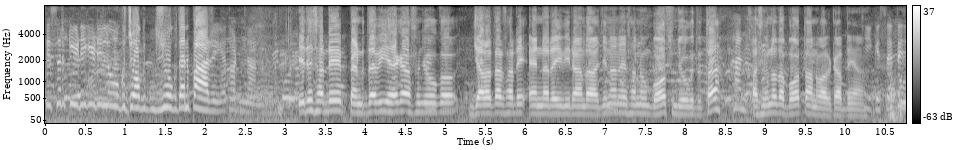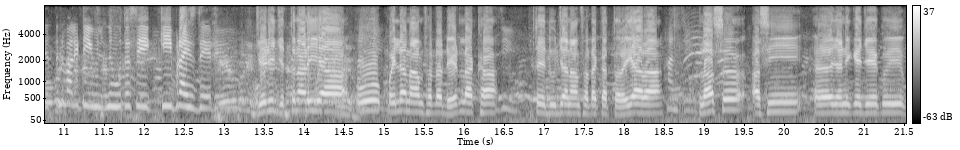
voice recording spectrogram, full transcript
ਤੇ ਸਰ ਕਿਹੜੇ-ਕਿਹੜੇ ਲੋਕ ਯੋਗ- ਯੋਗਦਾਨ ਪਾ ਰਹੇ ਆ ਤੁਹਾਡੇ ਨਾਲ? ਇਹਦੇ ਸਾਡੇ ਪਿੰਡ ਦਾ ਵੀ ਹੈਗਾ ਸੰਯੋਗ। ਜ਼ਿਆਦਾਤਰ ਸਾਡੇ ਐਨ ਆਰ ਆਈ ਵੀਰਾਂ ਦਾ ਜਿਨ੍ਹਾਂ ਨੇ ਸਾਨੂੰ ਬਹੁਤ ਸੰਯੋਗ ਦਿੱਤਾ। ਹਾਂਜੀ। ਅਸੀਂ ਉਹਨਾਂ ਦਾ ਬਹੁਤ ਧੰਨਵਾਦ ਕਰਦੇ ਹਾਂ। ਠੀਕ ਹੈ ਸਰ ਤੇ ਜਿੱਤਣ ਵਾਲੀ ਟੀਮ ਨੂੰ ਤੁਸੀਂ ਕੀ ਪ੍ਰਾਈਜ਼ ਦੇ ਰਹੇ ਹੋ? ਜਿਹੜੀ ਜਿੱਤਣ ਵਾਲੀ ਆ ਉਹ ਪਹਿਲਾ ਨਾਮ ਸਾਡਾ 1.5 ਲੱਖ ਆ। ਜੀ। ਤੇ ਦੂਜਾ ਨਾਮ ਸਾਡਾ 71000 ਆ। ਹਾਂਜੀ। ਪਲੱਸ ਅਸੀਂ ਯਾਨੀ ਕਿ ਜੇ ਕੋਈ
